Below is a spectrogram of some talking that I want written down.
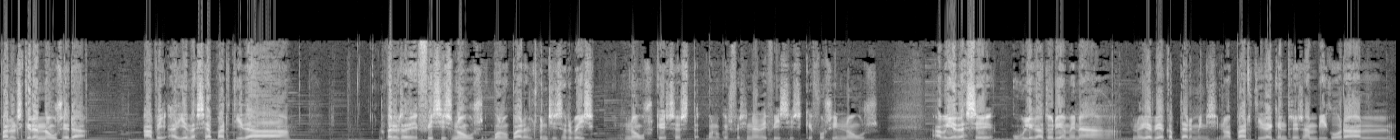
per als que eren nous era, havi- havia de ser a partir de... Per als edificis nous, bueno, per als béns i serveis nous que, bueno, que es fessin edificis que fossin nous, havia de ser obligatòriament a... no hi havia cap termini, sinó a partir de que entrés en vigor el,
